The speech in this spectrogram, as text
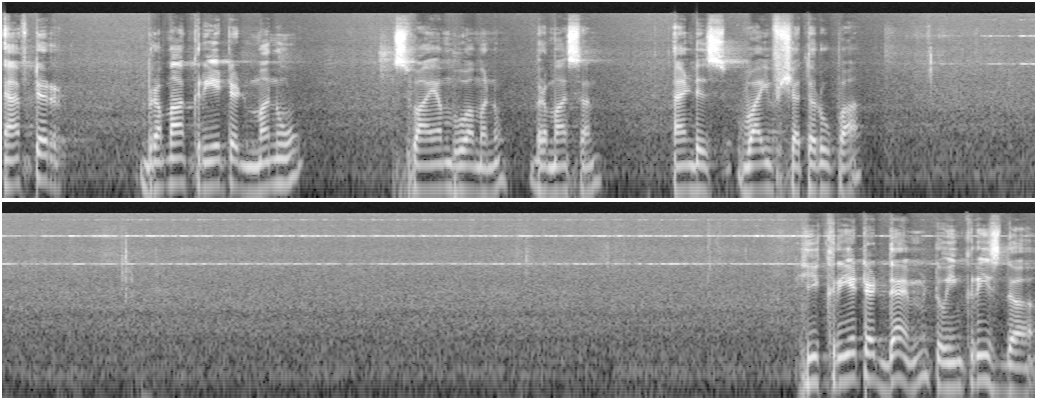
after Brahma created Manu, Swayambhuva Manu, Brahma's son, and his wife Shatarupa, he created them to increase the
